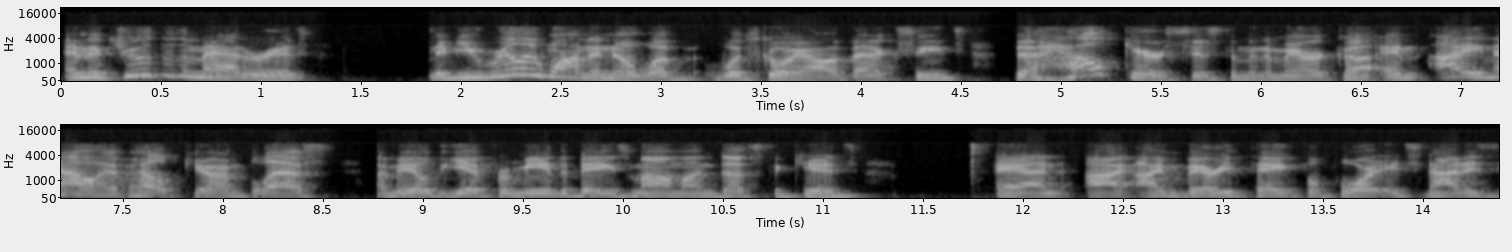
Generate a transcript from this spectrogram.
And the truth of the matter is, if you really want to know what what's going on with vaccines, the healthcare system in America, and I now have healthcare. I'm blessed. I'm able to get for me and the baby's mama and that's the kids. And I, I'm very thankful for it. It's not as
